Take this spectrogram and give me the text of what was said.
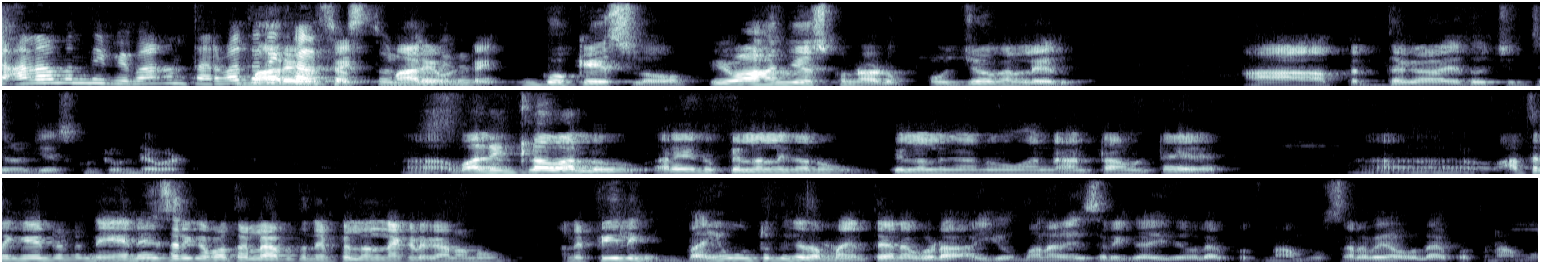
చాలా మంది వివాహం తర్వాత మారే ఉంటాయి మారే. ఉంటాయి. ఇంకో కేసులో వివాహం చేసుకున్నాడు ఉద్యోగం లేదు. ఆ పెద్దగా ఏదో చిన్నవి చేసుకుంటూ ఉండేవాడు. వాళ్ళ ఇంట్లో వాళ్ళు అరే నువ్వు పిల్లల్ని గాను పిల్లల్ని గాను అని అంటా ఉంటే అతనికి ఏంటంటే నేనే సరిగా బతకలేకపోతే నేను పిల్లల్ని ఎక్కడ గాను అనే ఫీలింగ్ భయం ఉంటుంది కదమ్మా. ఎంతైనా కూడా అయ్యో మనమే సరిగా ఇది ఇవ్వలేకపోతున్నాము సర్వే అవ్వలేకపోతున్నాము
